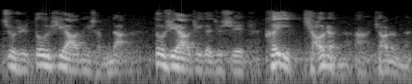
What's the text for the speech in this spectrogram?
就是都是要那什么的，都是要这个就是可以调整的啊，调整的。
